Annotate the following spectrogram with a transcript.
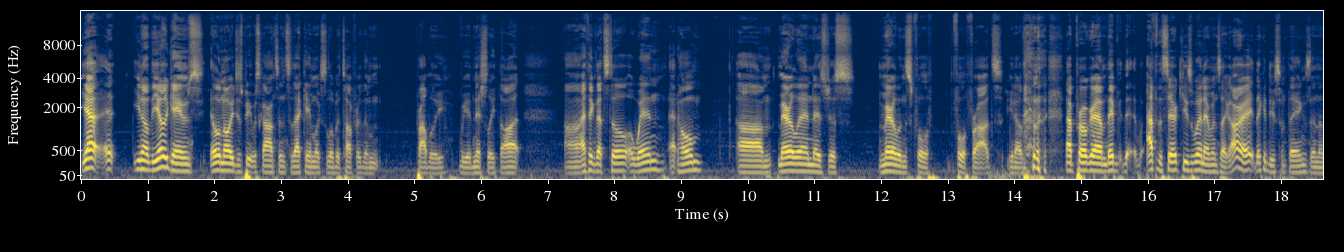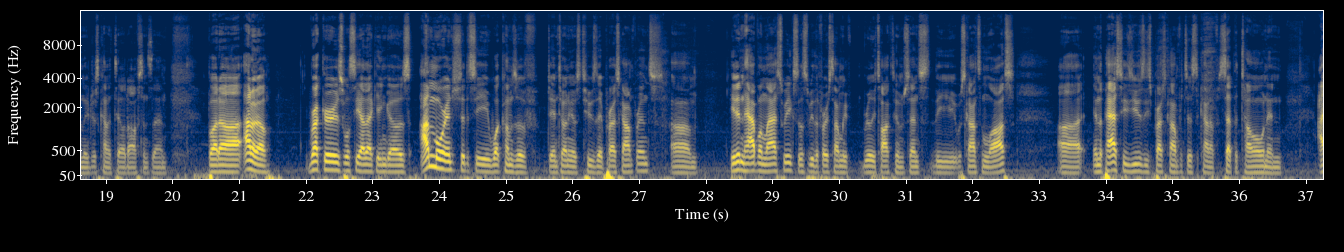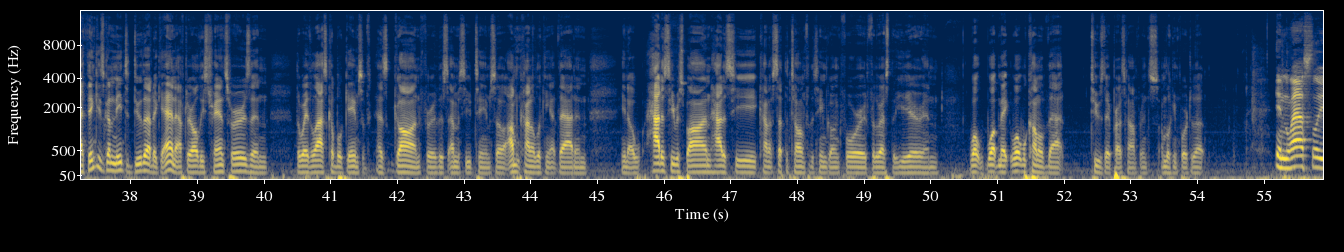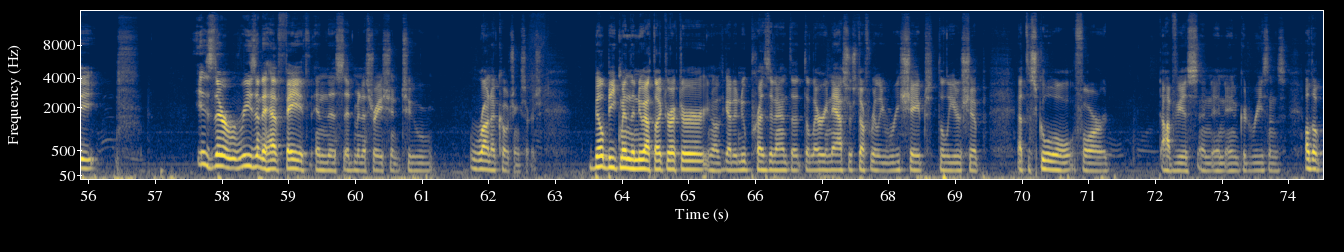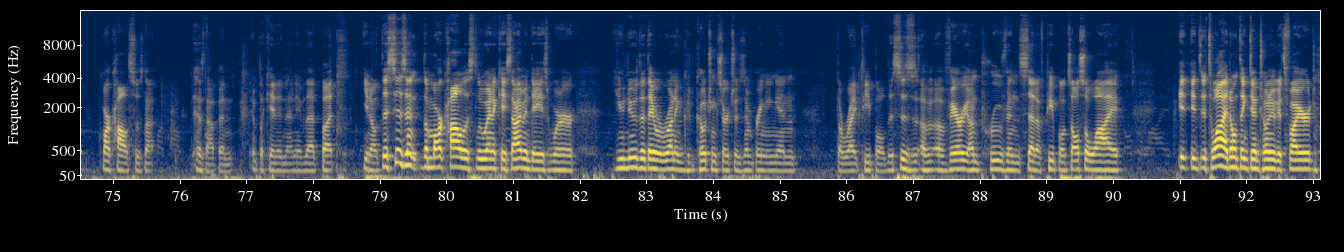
yeah. It, you know the other games, Illinois just beat Wisconsin, so that game looks a little bit tougher than probably we initially thought. Uh, I think that's still a win at home. Um, Maryland is just Maryland's full of full of frauds. You know that program. They after the Syracuse win, everyone's like, all right, they could do some things, and then they've just kind of tailed off since then. But uh, I don't know. Rutgers, we'll see how that game goes. I'm more interested to see what comes of Dantonio's Tuesday press conference. Um, he didn't have one last week, so this will be the first time we've really talked to him since the Wisconsin loss. Uh, in the past, he's used these press conferences to kind of set the tone, and I think he's going to need to do that again after all these transfers and the way the last couple of games have, has gone for this MSU team. So I'm kind of looking at that, and you know, how does he respond? How does he kind of set the tone for the team going forward for the rest of the year, and what what make what will come of that Tuesday press conference? I'm looking forward to that. And lastly, is there reason to have faith in this administration to run a coaching search? Bill Beekman, the new athletic director, you know, they've got a new president. The, the Larry Nassar stuff really reshaped the leadership at the school for obvious and, and, and good reasons. Although Mark Hollis was not has not been implicated in any of that. But you know, this isn't the Mark Hollis, Lou Anna K. Simon days where you knew that they were running good coaching searches and bringing in the right people. This is a, a very unproven set of people. It's also why it, it, it's why I don't think Dantonio gets fired.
